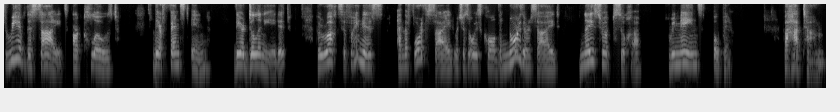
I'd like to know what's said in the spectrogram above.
three of the sides are closed, they're fenced in, they're delineated. And the fourth side, which is always called the northern side, Neisra Psucha, remains open. Bahatam.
